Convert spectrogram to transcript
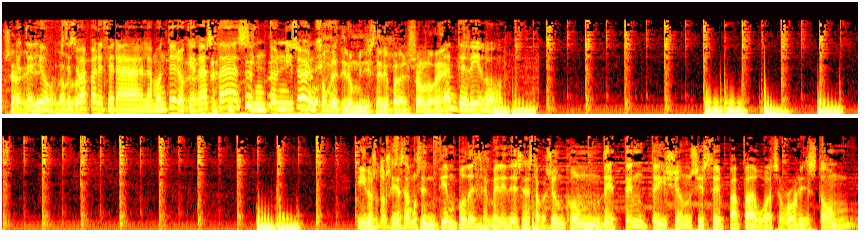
O sea, Ya te que digo, este se va a verdad- parecer a la Montero, que gasta sin ton ni son. Hombre, tiene un ministerio para el solo, ¿eh? Ya te digo. Y nosotros que ya estamos en tiempo de efemérides, en esta ocasión con The Temptations y este Papa was a Rolling Stone.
